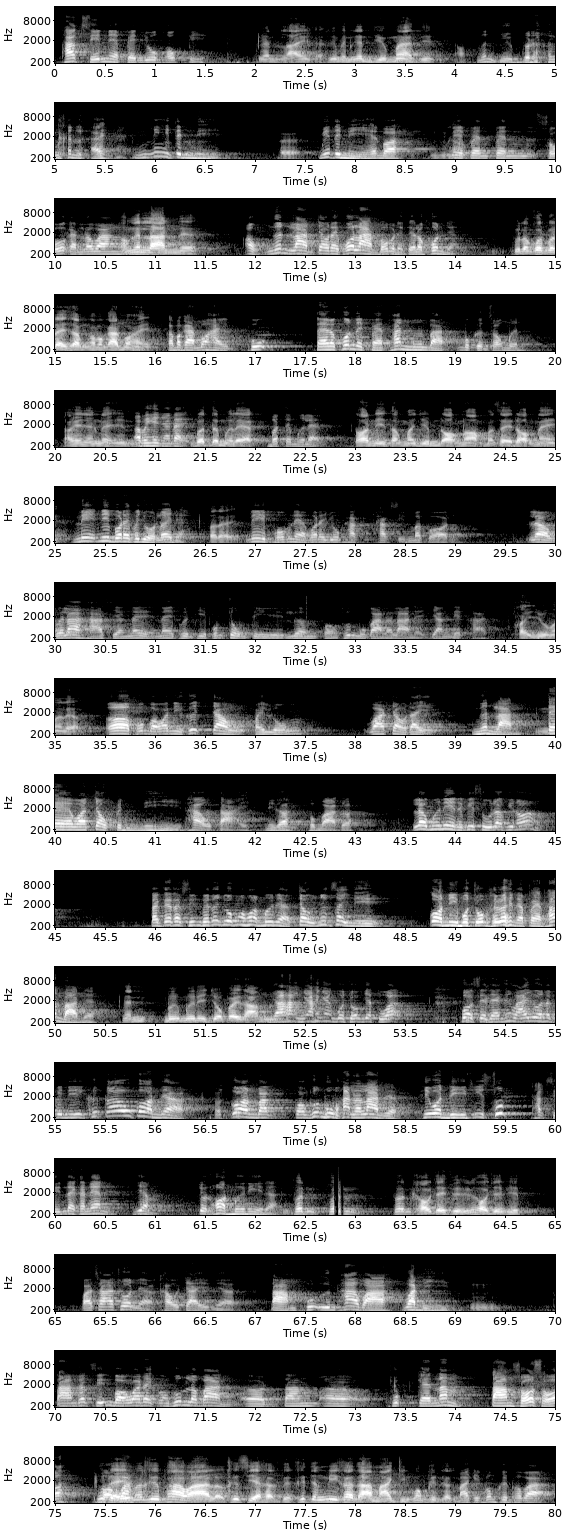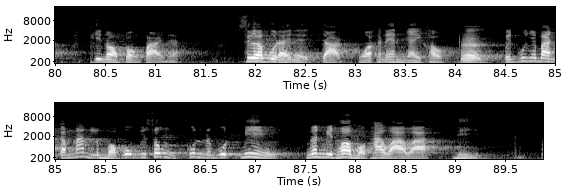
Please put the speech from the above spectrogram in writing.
ทักษิณเนี่ยเป็นอยู่หกปี เงินหลายก็คือเป็นเงินยืมมาทีเอาเงินยืมตัวนั้นเงินหลายนี่มีแต่หนีเออมีแต่หนีเห็นบ่อืมนี่เป็นเป็นโสกันระหวังเอาเงินล้านเนี่ยเอ้าเงินล้านเจ้าได้เพราะล้านบ่บ่เนี่ยแต่ละคนเนี่ยผู้ลังคนบ่ได้ซ้ำกรรมการบ่ให้กรรมการบ่ให้ผู้แต่ละคนได้แปดพันหมื่นบาทบ่เกินสองหมื่นเอาเห็นยังไงเห็นเอาไปเฮ็ดหยังได้เบิดแต่มือแรกเบิดแต่มือแรกตอนนี้ต้องมายืมดอกนอกมาใส่ดอกในนี่นี่บ่ได้ประโยชน์เลยเนี่ยเท่าใดนี่ผมเนี่ยบ่ได้อยุพักทักษิณมาก่อน แล้วเวลาหาเสียงในในพื้นที่ผมโจมตีเรื่องกองทุนหมู่บ้านละล้านเนี่ยอยังเด็ดขาดคอยอยู่มาแล้ว เออ ผมบอกว่านี่คือเจ้าไปหลงว่าเจ้าได้เงินล้านอืมแต่ว่าเจ้าเป็นหนี้เท่าตายนี่เด้อผมว่าตัวแล้วมือนี่ได้พิสูจน์แล้วพี่น้องแต่แต่ทักษิณเป็นนายกมาฮอดมือเนี่ยเจ้ายังใส่หนี้ก้อนหนี้บ่จบเลยเนี่ยแปดพันบาทเนี่ยงั้นมือมือนี่จบไปถามมึงยังยังยังบ่จบอย่าตัวพวกแสดงทั้งหลายอยู่นั่นเป็นหนี้คือเก้าก้อนเนี่ย ก้อนบักกองทุนหมู่บ้านละล้านเนี่ยที่ว่าดีที่สุดทักษิณได้คะแนนเยี่ยมจนฮอดมือนี่เนี่ยเพิ่นเพิ่นเพิ่นเข้าใจถือหรือเข้าใจผิด ประชาชนเนี่ยเข้าใจเนี่ยตามผู้อื่นผ้าวาว่าดี อืมตามทักษิณบอกว่าได้กองทุนละบ้านเอ่อตามเอ่อผู้แกนนำตามสสผู้บอกใดว่ามันคือผ้าวาเหรอคือเสียขักเถอะคือจังมีคาถาหมากินความคืนขัก มากินก้มคืนเพราะว่าพี่น้องป้องปายเนี่ย เสื้อผู้ใดเนี่ยจากหัวคะแนนไงเขา เออ เป็นผู้ใหญ่บ้านกำนันหรือบอกผู้มีส่งคุณบุตรมีเงินมีทองบอกผ้าวาว่าดี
